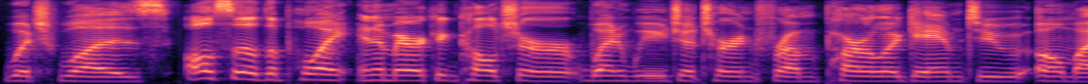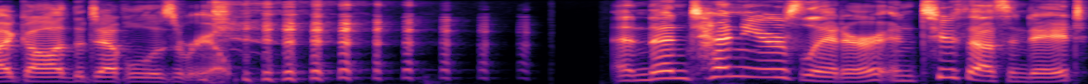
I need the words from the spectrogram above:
which was also the point in American culture when Ouija turned from parlor game to oh my god, the devil is real. And then 10 years later, in 2008,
